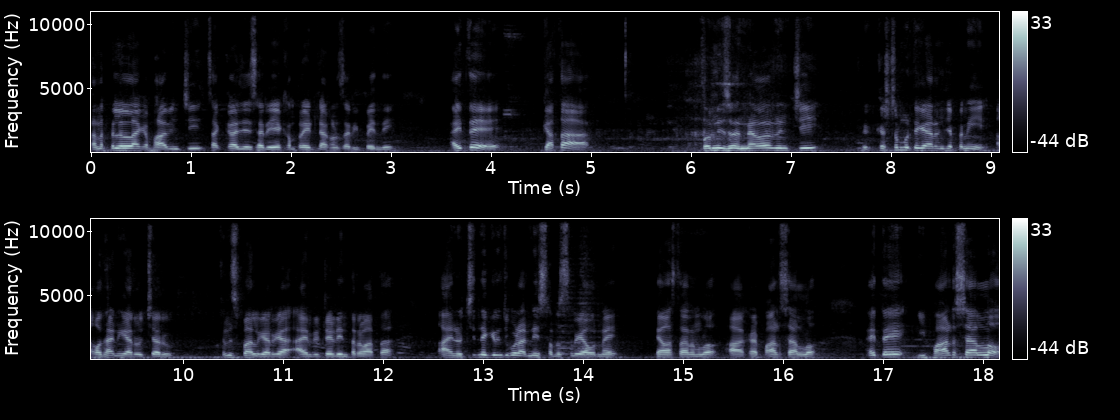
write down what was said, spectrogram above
తన పిల్లలాగా భావించి చక్కగా చేశారు. ఏ కంప్లైంట్ లేకుండా జరిగిపోయింది. అయితే గత తొమ్మిది నెలల నుంచి కృష్ణమూర్తి గారు అని చెప్పని అవధాని గారు వచ్చారు. ప్రిన్సిపాల్ గారుగా ఆయన రిటైర్డ్ అయిన తర్వాత ఆయన వచ్చిన దగ్గర నుంచి కూడా అన్ని సమస్యలుగా ఉన్నాయి. దేవస్థానంలో ఆ పాఠశాలలో. అయితే ఈ పాఠశాలలో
